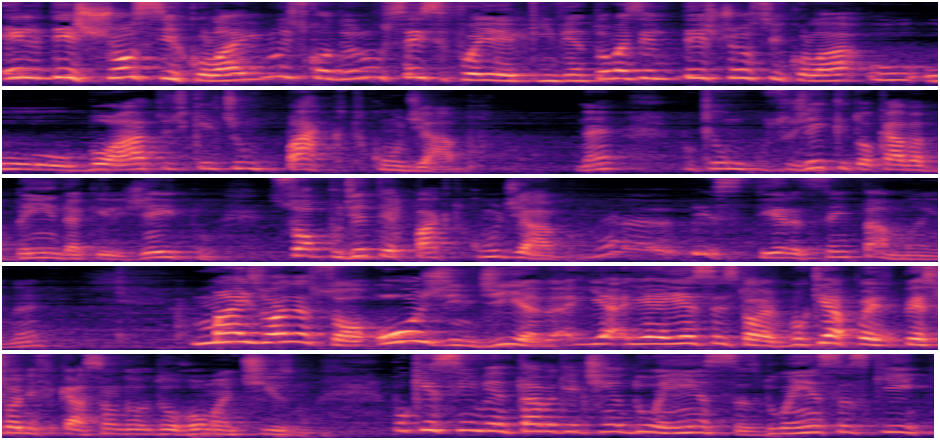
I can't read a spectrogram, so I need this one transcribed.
Ele deixou circular, ele não escondeu, não sei se foi ele que inventou, mas ele deixou circular o, o boato de que ele tinha um pacto com o diabo. Né? Porque um sujeito que tocava bem daquele jeito só podia ter pacto com o diabo. É besteira sem tamanho, né? Mas olha só, hoje em dia, e é essa história, por que a personificação do, do romantismo? Porque se inventava que ele tinha doenças, doenças que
